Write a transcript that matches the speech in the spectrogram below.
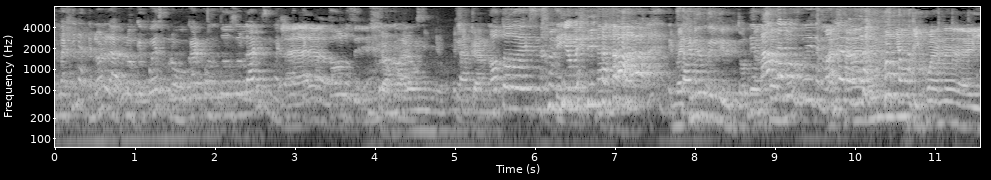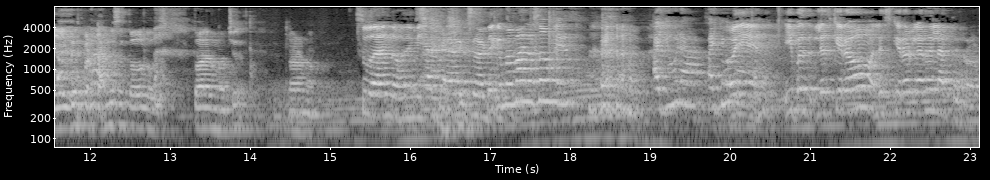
Imagínate, ¿no? La- lo que puedes provocar con dos dólares, imagínate Claro, con todos los. Tramar a un niño Claro, mexicano. No todo es este. Yo me- Imagínate el director Demándalos, güey, demándalos. Un niño en Tijuana ahí despertándose todos los, todas las noches. No, no, no. Sudando de miedo. Exacto. De que mamá, los zombies. Ayuda, ayuda. Oye, y pues les quiero, les quiero hablar del art terror.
